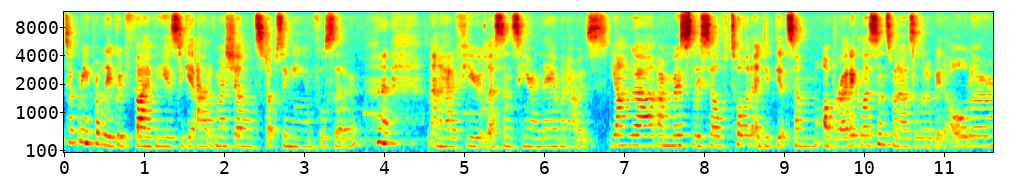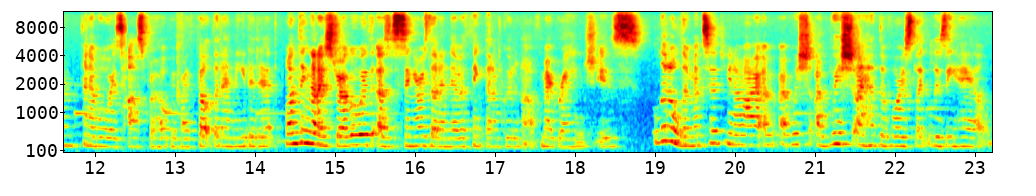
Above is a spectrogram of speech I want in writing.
took me probably a good five years to get out of my shell and stop singing in falsetto. and I had a few lessons here and there when I was younger. I'm mostly self-taught. I did get some operatic lessons when I was a little bit older and I've always asked for help if I felt that I needed it. One thing that I struggle with as a singer is that I never think that I'm good enough. My range is a little limited, you know, I, I, wish I wish I had the voice like Lzzy Hale,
